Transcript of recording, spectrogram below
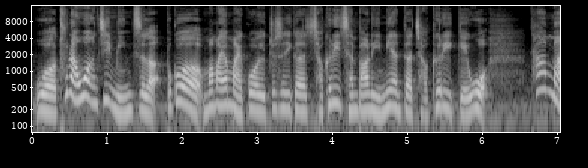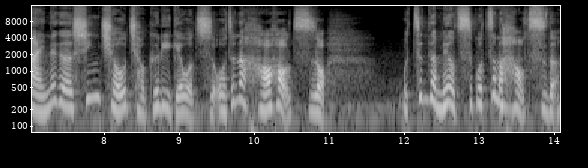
我突然忘记名字了。不过妈妈有买过，就是一个巧克力城堡里面的巧克力给我。她买那个星球巧克力给我吃，我真的好好吃哦！我真的没有吃过这么好吃的。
